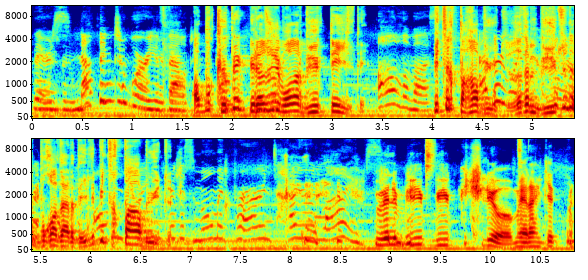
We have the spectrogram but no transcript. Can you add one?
There's nothing to worry about. Abi bu köpek biraz önce bu kadar büyük değildi. Bir tık daha büyüdü. Everyone Zaten büyüktü de bu kadar değildi. Bir tık daha büyüdü. praying for this moment for our entire lives. Böyle büyüyüp büyüyüp küçülüyor merak etme.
